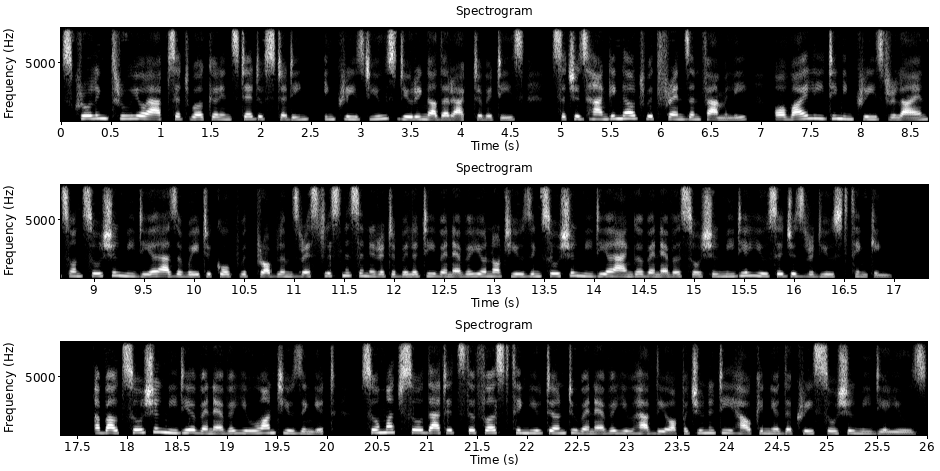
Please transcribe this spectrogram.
scrolling through your apps at work or instead of studying, increased use during other activities, such as hanging out with friends and family, or while eating, increased reliance on social media as a way to cope with problems, restlessness, and irritability whenever you're not using social media, anger whenever social media usage is reduced, thinking about social media whenever you aren't using it, so much so that it's the first thing you turn to whenever you have the opportunity. How can you decrease social media use?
